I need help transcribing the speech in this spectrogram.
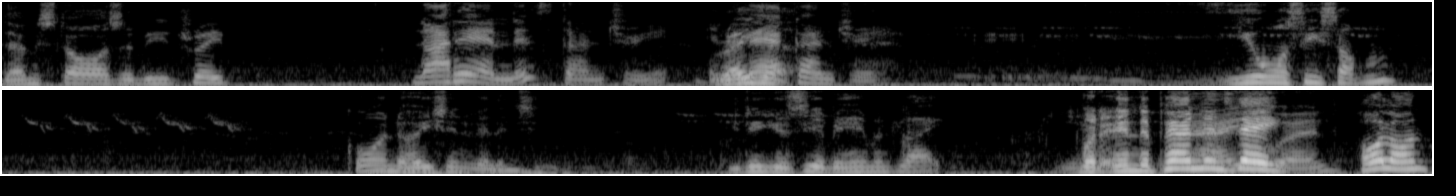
Them stores will be draped. Not here in this country. In Right their here. country. You want to see something? Go in the Haitian village. You think you'll see a Bahamian flag? But Independence Yeah, Day, hold on.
